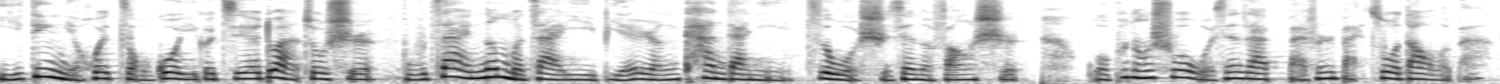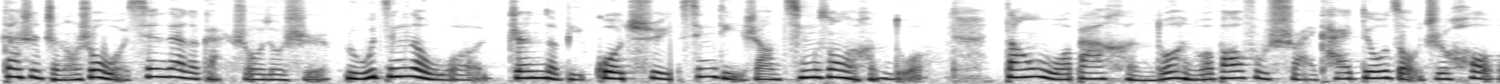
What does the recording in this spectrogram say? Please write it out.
一定也会走过一个阶段，就是不再那么在意别人看待你自我实现的方式。我不能说我现在百分之百做到了吧，但是只能说我现在的感受就是，如今的我真的比过去心底上轻松了很多。当我把很多很多包袱甩开丢走之后，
